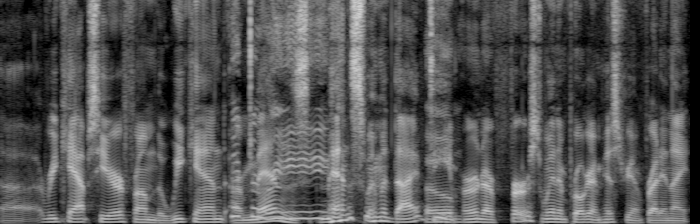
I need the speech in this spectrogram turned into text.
uh, recaps here from the weekend. Our men's men's swim and dive team earned our first win in program history on Friday night.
